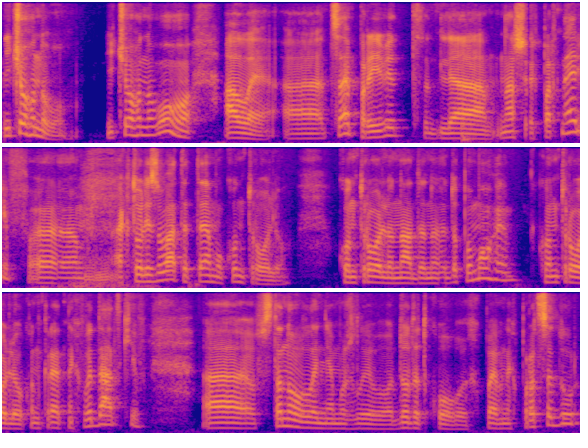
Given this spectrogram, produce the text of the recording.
Нічого нового. Нічого нового, але е, це привід для наших партнерів е, актуалізувати тему контролю, контролю наданої допомоги, контролю конкретних видатків, е, встановлення, можливо, додаткових певних процедур.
